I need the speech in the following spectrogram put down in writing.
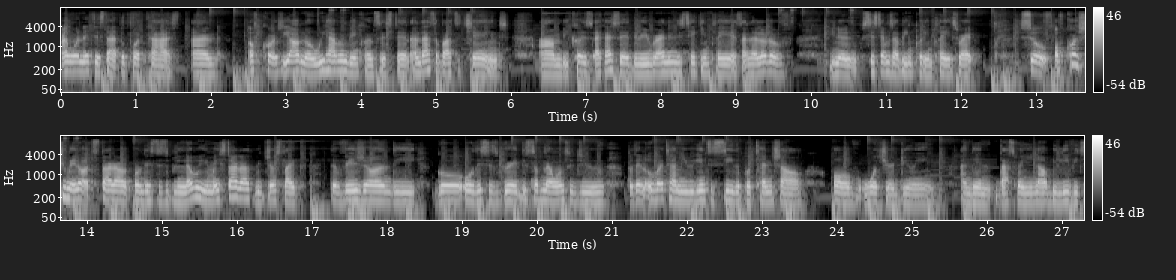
I wanted to start the podcast and of course, y'all know we haven't been consistent, and that's about to change um, because, like I said, the rebranding is taking place, and a lot of you know systems are being put in place, right? So, of course, you may not start out on this discipline level. You may start out with just like the vision, the goal. Oh, this is great. This is something I want to do. But then over time, you begin to see the potential of what you're doing and then that's when you now believe it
